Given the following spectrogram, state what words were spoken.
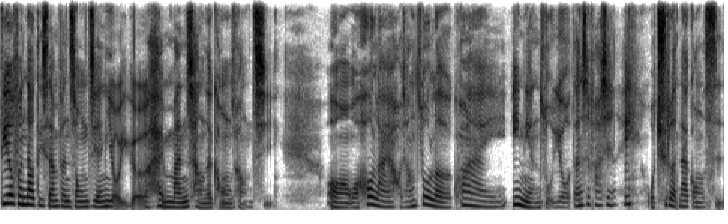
第二份到第三份中间有一个还蛮长的空窗期。哦，我后来好像做了快一年左右，但是发现，诶，我去了大公司，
